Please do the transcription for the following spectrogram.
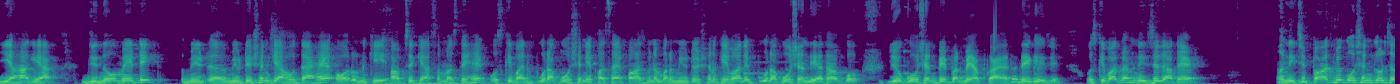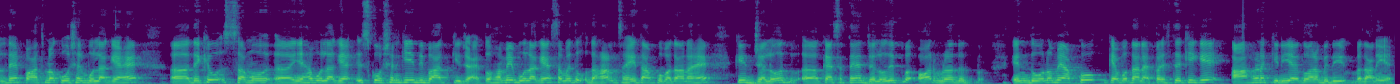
यहाँ गया जिनोमेटिक म्यूटेशन क्या होता है, और उनकी आपसे क्या समझते हैं, उसके बारे में पूरा क्वेश्चन ये फंसा है, पाँच नंबर म्यूटेशन के बारे में पूरा क्वेश्चन दिया था आपको, जो क्वेश्चन पेपर में आपका आया था, देख लीजिए। उसके बाद में हम नीचे जाते हैं और नीचे पाँचवें क्वेश्चन की ओर चलते हैं। पांचवा क्वेश्चन बोला गया है। देखियो समूह यहाँ बोला गया, इस क्वेश्चन की यदि बात की जाए तो हमें बोला गया समय तो उदाहरण सहित आपको बताना है कि जलोद कह सकते हैं जलोदित्व और मृदत्व इन दोनों में आपको क्या बताना है? परिस्थिति के आहरण क्रिया द्वारा विधि बतानी है।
